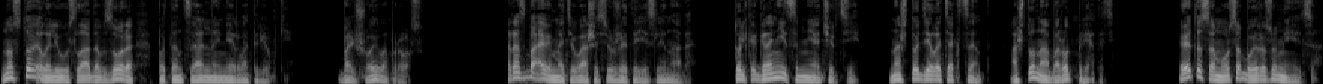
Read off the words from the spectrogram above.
Но стоило ли у Слада взора потенциальной нервотрепки? Большой вопрос. Разбавим эти ваши сюжеты, если надо. Только границы мне очерти. На что делать акцент, а что, наоборот, прятать. Это само собой разумеется.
